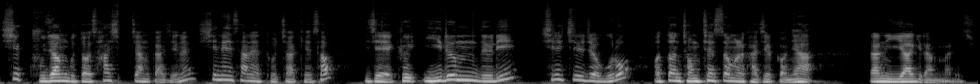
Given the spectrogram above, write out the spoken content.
19장부터 40장까지는 시내산에 도착해서 이제 그 이름들이 실질적으로 어떤 정체성을 가질 거냐라는 이야기란 말이죠.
